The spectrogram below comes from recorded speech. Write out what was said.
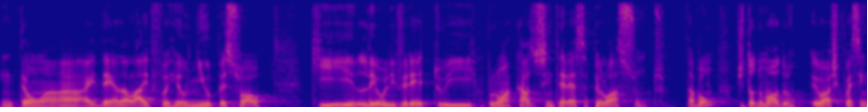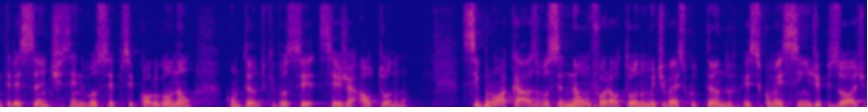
Então a, a ideia da live foi reunir o pessoal que leu o livreto e por um acaso se interessa pelo assunto. Tá bom? De todo modo, eu acho que vai ser interessante, sendo você psicólogo ou não, contanto que você seja autônomo. Se por um acaso você não for autônomo e estiver escutando esse comecinho de episódio,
